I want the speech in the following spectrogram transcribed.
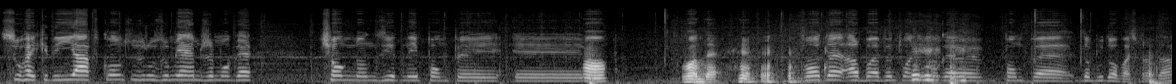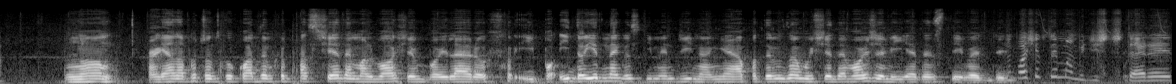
Słuchaj, kiedy ja w końcu zrozumiałem, że mogę ciągnąć z jednej pompy yy, No. Wodę. wodę, albo ewentualnie mogę pompę dobudować, prawda? No, a ja na początku kładłem chyba z 7 albo 8 boilerów i, po, i do jednego Steam Engine'a, nie? A potem znowu 7, 8 i jeden Steam No Engine. właśnie tutaj mam widzisz cztery,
